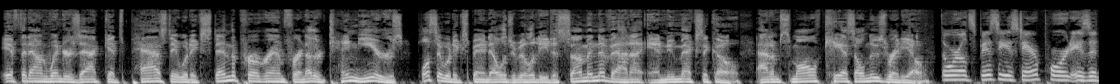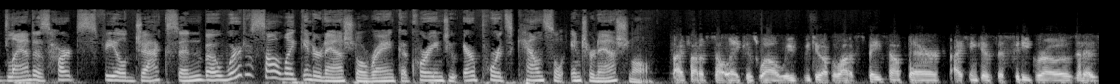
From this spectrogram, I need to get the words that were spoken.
If the Downwinders Act gets passed, it would extend the program for another 10 years, plus it would expand eligibility to some in Nevada and New Mexico. Adam Small, KSL News Radio. The world's busiest airport is Atlanta's Hartsfield Jackson, but where does Salt Lake International rank according to Airports Council International? I thought of Salt Lake as well. We, we do have a lot of space out there. I think as the city grows and as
